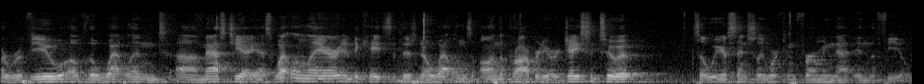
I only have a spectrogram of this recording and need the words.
A review of the wetland, uh, Mass GIS wetland layer indicates that there's no wetlands on the property or adjacent to it, so we essentially were confirming that in the field.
